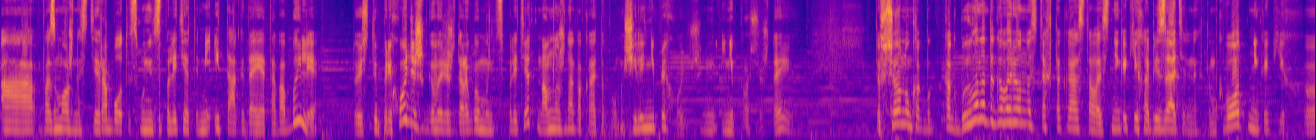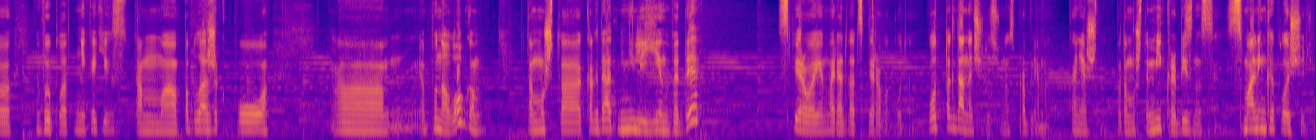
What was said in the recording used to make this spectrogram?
а возможности работы с муниципалитетами и так до этого были, то есть ты приходишь и говоришь, дорогой муниципалитет, нам нужна какая-то помощь, или не приходишь и не просишь, да, ее, то все, ну, как бы, как было на договоренностях, так и осталось. Никаких обязательных там квот, никаких э, выплат, никаких там э, поблажек по, э, по налогам, потому что когда отменили ЕНВД, с 1 января 2021 года. Вот тогда начались у нас проблемы, конечно, потому что микробизнесы с маленькой площадью,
